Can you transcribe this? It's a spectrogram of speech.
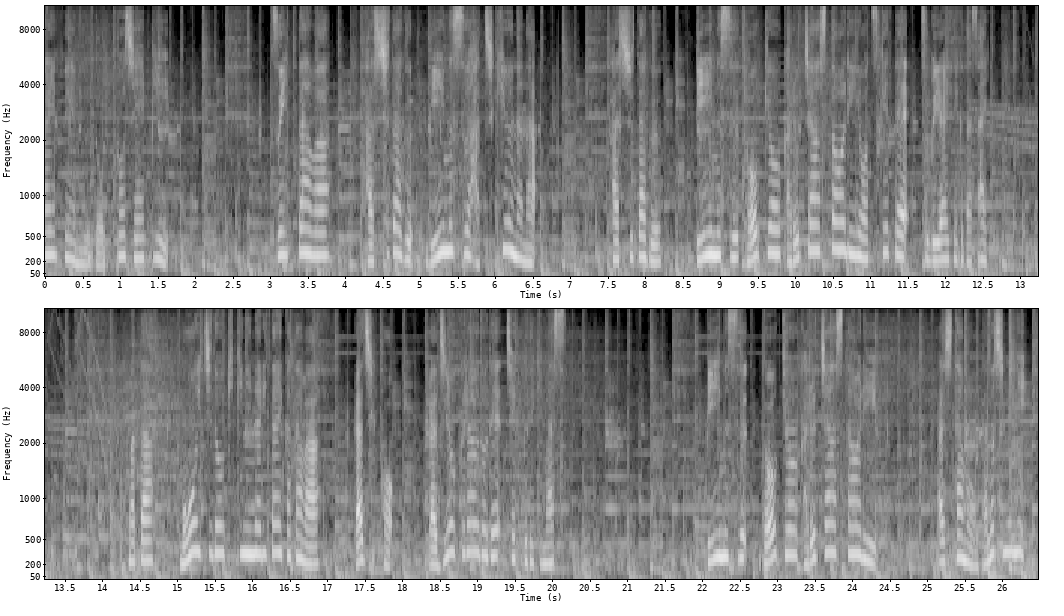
ー FM.jp ツイッターはハッシュタグ beams897 ハッシュタグ beams 東京カルチャーストーリーをつけてつぶやいてください。またもう一度お聞きになりたい方はラジコラジオクラウドでチェックできます。ビームス東京カルチャーストーリー。明日もお楽しみに。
